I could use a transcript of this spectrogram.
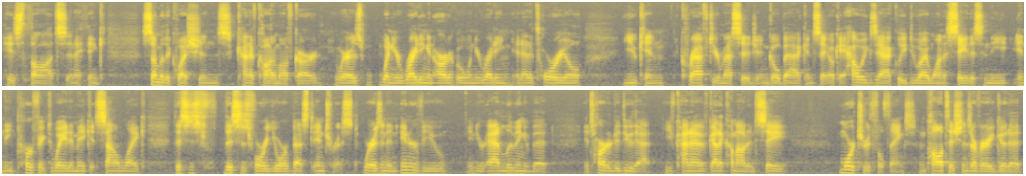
his thoughts, and I think some of the questions kind of caught him off guard. Whereas when you're writing an article, when you're writing an editorial, you can craft your message and go back and say, okay, how exactly do I want to say this in the in the perfect way to make it sound like this is this is for your best interest. Whereas in an interview, and you're ad libbing a bit, it's harder to do that. You've kind of got to come out and say more truthful things. And politicians are very good at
